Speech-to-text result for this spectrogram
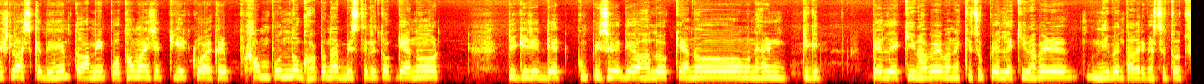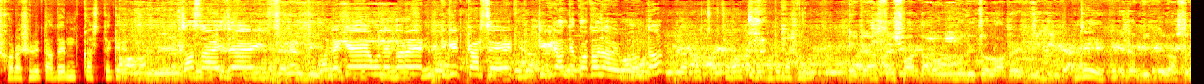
এসলো আজকে দিনে। তো আমি প্রথম এসে টিকিট ক্রয় করে। সম্পূর্ণ ঘটনা বিস্তারিত কেন টিকিটের ডেট পিছিয়ে দেওয়া হলো, কেন মানে এখানে টিকিট পেলে কীভাবে মানে কিছু পেলে কীভাবে নিবেন তাদের কাছে? তো সরাসরি তাদের কাছ থেকে। অনেকে মনে করে টিকিট কাটছে টিকিট আনতে কথা যাবে বলুন তো। ঘটনা শুনুন এটা হচ্ছে সরকার অনুমোদিত লটারির টিকিট। জি। এটা বিক্রি হচ্ছে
